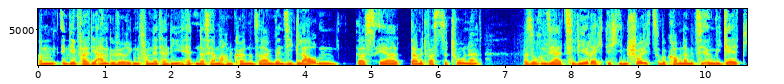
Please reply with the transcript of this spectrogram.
ähm, in dem Fall die Angehörigen von Natalie hätten das ja machen können und sagen, wenn sie glauben, dass er damit was zu tun hat, versuchen sie halt zivilrechtlich ihn schuldig zu bekommen, damit sie irgendwie Geld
